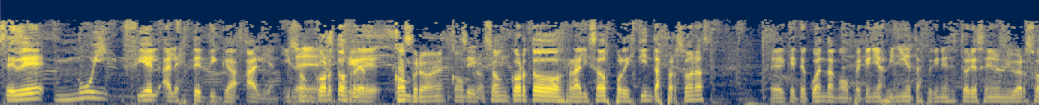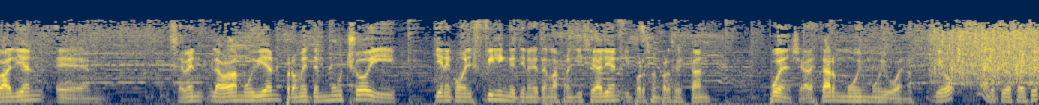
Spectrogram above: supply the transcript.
Se ve muy fiel a la estética Alien y son De cortos re- Compro, eh. Sí, Compro. son cortos realizados por distintas personas eh, que te cuentan como pequeñas viñetas, pequeñas historias en el universo Alien. Eh, se ven, la verdad, muy bien, prometen mucho y tiene como el feeling que tiene que tener la franquicia Alien y por eso me parece que están, pueden llegar a estar muy, muy buenos. Diego, ¿qué ibas a decir?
